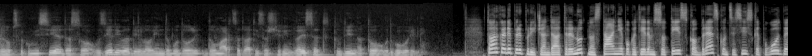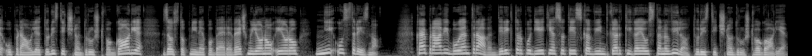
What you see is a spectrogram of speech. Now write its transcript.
Evropske komisije, da so vzeli v delo in da bodo do marca 2024 tudi na to odgovorili. Torkar je prepričan, da trenutno stanje, po katerem so Tesko brez koncesijske pogodbe upravlja turistično društvo Gorje, za vstopnine pobere več milijonov evrov, ni ustrezno. Kaj pravi Bojan Traven, direktor podjetja Soteska Vindgar, ki ga je ustanovilo turistično društvo Gorje?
